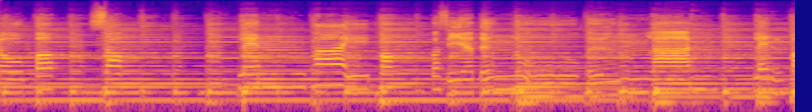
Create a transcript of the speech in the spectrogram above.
ยวปอกซอกเล่นไพ่ปอกก็เสียตึงลูกตึงหลาน เล่นไป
